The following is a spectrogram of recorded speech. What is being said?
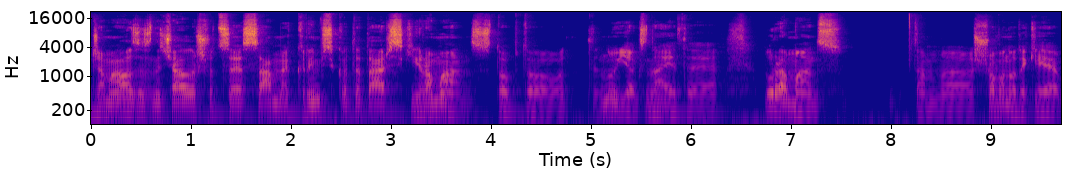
Джамала зазначала, що це саме кримсько-татарський романс. Тобто, от, ну, як знаєте, ну, романс. Там, е, що воно таке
